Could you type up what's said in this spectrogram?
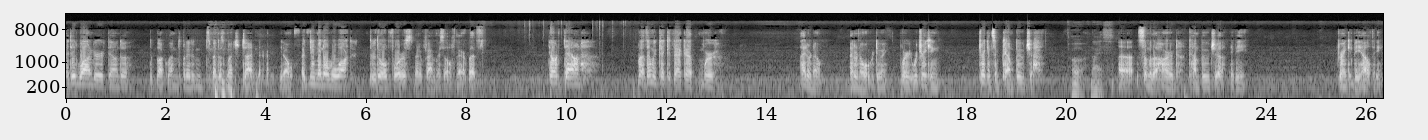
I did wander down to to Buckland, but I didn't spend as much time there. You know, I do my normal walk through the old forest, and I find myself there. But going down, but then we picked it back up. We're, I don't know, I don't know what we're doing. We're we're drinking, drinking some kombucha. Oh, nice. Uh, some of the hard kombucha. Maybe drink and be healthy,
